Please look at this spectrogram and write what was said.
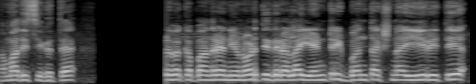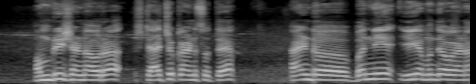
ಸಮಾಧಿ ಸಿಗುತ್ತೆ. ಹೇಳ್ಬೇಕಪ್ಪ ಅಂದ್ರೆ ನೀವು ನೋಡ್ತಿದ್ದೀರಲ್ಲ ಎಂಟ್ರಿಗೆ ಬಂದ ತಕ್ಷಣ ಈ ರೀತಿ ಅಂಬರೀಷ್ ಅಣ್ಣ ಅವರ ಸ್ಟ್ಯಾಚು ಕಾಣಿಸುತ್ತೆ. ಅಂಡ್ ಬನ್ನಿ, ಹೀಗೆ ಮುಂದೆ ಹೋಗೋಣ.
